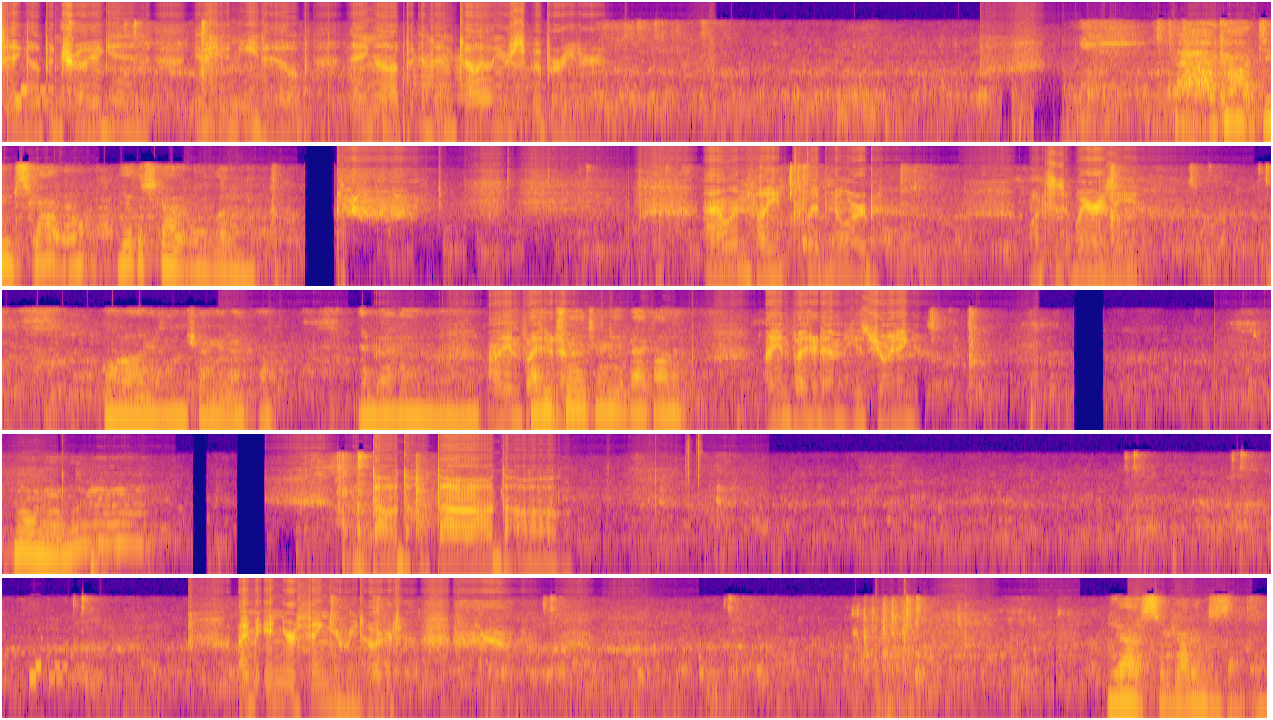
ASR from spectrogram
Please hang up and try again. If you need help, hang up and then dial your spooperator. Oh god, dude, Scott, the other Scott won't let him. I'll invite Plibnorb. What's his, where is he? Hold on, I'm trying to get back on. And then, uh, I have you invited him. turning it back on? him? I invited him. He's joining. Do, do, do, do. I'm in your thing, you retard. Yes, we got into something.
